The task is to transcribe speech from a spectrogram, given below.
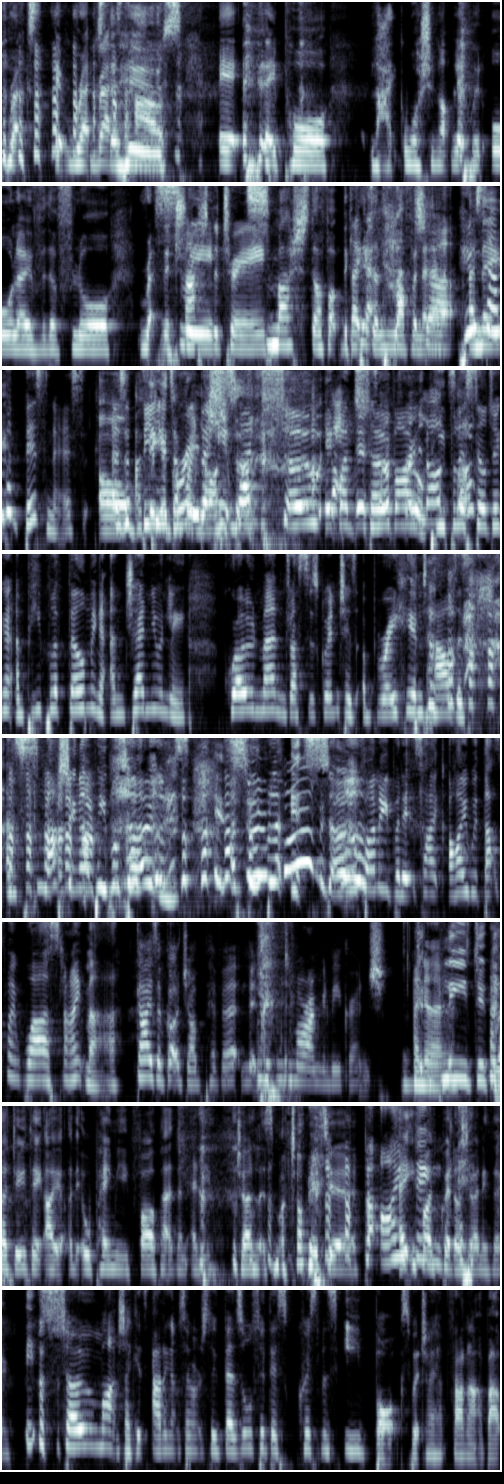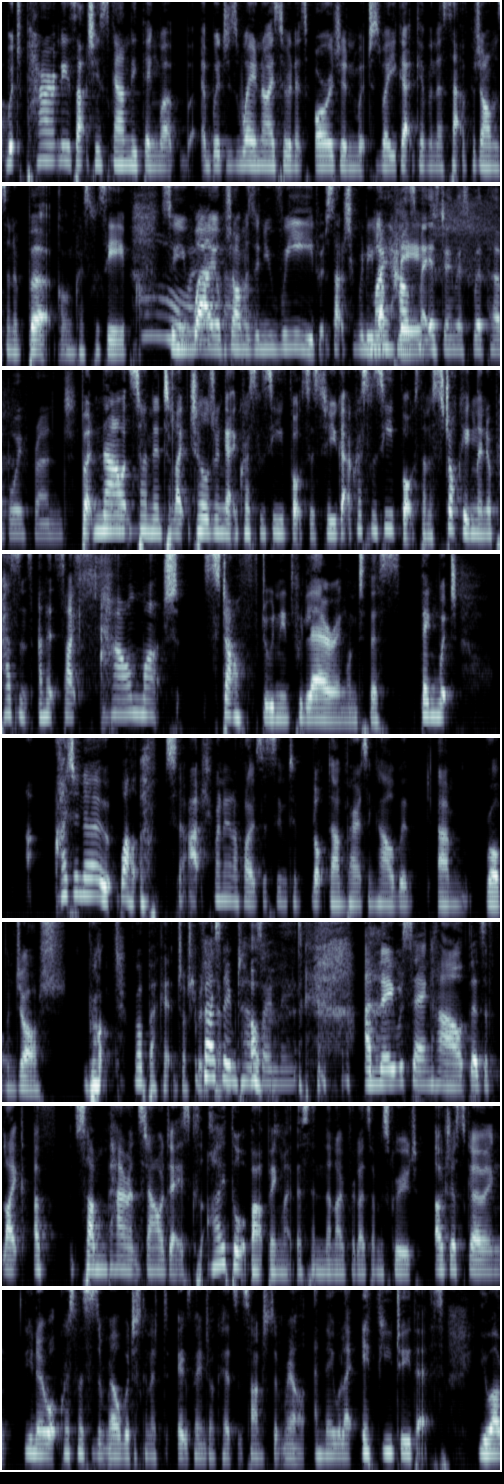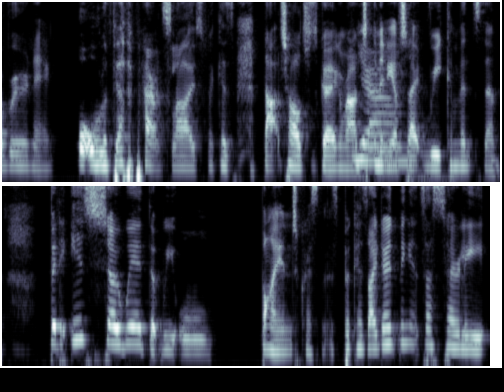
wrecks it wrecks, Wrecks the the house. house. It they pour like washing up liquid all over the floor, wreck the Smash tree, the tree. smash stuff up. The Like kids are loving catch-up. it. Who And set they- up a business Oh, as a I think big group? But it went so it went so viral. People are still doing it, and people are filming it. And genuinely, grown men dressed as Grinches are breaking into houses and smashing up people's homes. It's and so people, are- it's so funny, but it's like I would. That's my worst nightmare. Guys, I've got a job pivot. Literally from tomorrow, I'm going to be a Grinch. I know. Please do because I do think I, it will pay me far better than any journalism I've done this year. But I 85 think quid, I'll do anything. It's so much, like it's adding up so much. So there's also this Christmas Eve box, which I have found out about, which apparently is actually a Scandi thing, but which is way nicer in its origin, which is where you get given a set of pajamas and a book on Christmas Eve. so Oh, you I wear like your that. pajamas and you read, which is actually really My lovely. housemate is doing this with her boyfriend. But now it's turned into like children getting Christmas Eve boxes. So you get a Christmas Eve box, then a stocking, then your presents. And it's like, how much stuff do we need to be layering onto this thing? Which I- don't know. Well, so actually, funny enough, I was listening to Lockdown Parenting Hell with um, Rob and Josh. Rob, Rob Beckett and Josh First Widdicombe. name Oh. terms only. And they were saying how there's a, like a, some parents nowadays, because I thought about being like this and then I realized I'm a Scrooge, are just going, you know what, Christmas isn't real. We're just going to explain to our kids that Santa isn't real. And they were like, if you do this, you are ruining all of the other parents' lives because that child's just going around. yeah. And then you have to like reconvince them. But it is so weird that we all buy into Christmas because I don't think it's necessarily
